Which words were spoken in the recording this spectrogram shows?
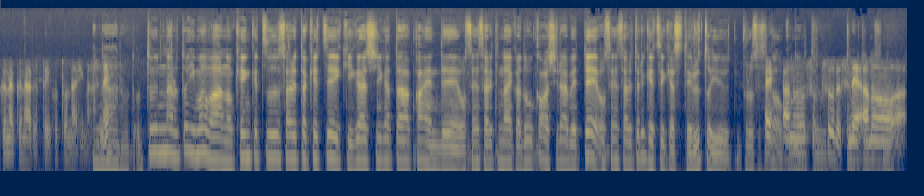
少なくなるということになりますね。なるほど。となると、今はあの献血された血液が C 型肝炎で汚染されてないかどうかは調べて、汚染されている血液は捨てるというプロセスが行われていそうですね、あの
